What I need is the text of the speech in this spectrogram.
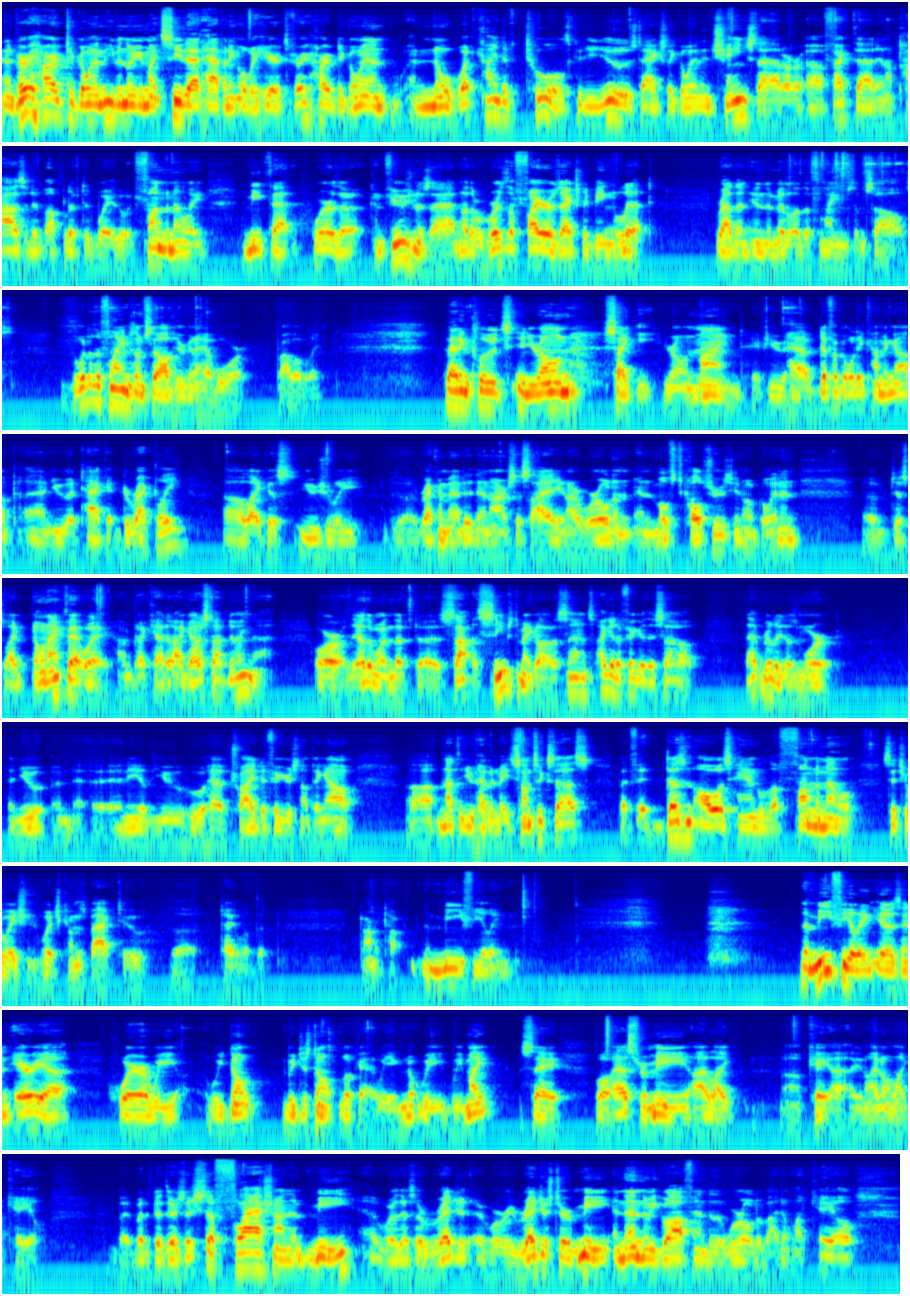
And very hard to go in, even though you might see that happening over here, it's very hard to go in and know what kind of tools could you use to actually go in and change that or uh, affect that in a positive, uplifted way that would fundamentally meet that where the confusion is at. In other words, where the fire is actually being lit rather than in the middle of the flames themselves. What are the flames themselves? You're going to have war, probably. That includes in your own psyche, your own mind. If you have difficulty coming up and you attack it directly, uh, like is usually uh, recommended in our society, in our world, and, and most cultures. You know, go in and uh, just like don't act that way. I'm, I got I got to stop doing that. Or the other one that uh, so, seems to make a lot of sense. I got to figure this out. That really doesn't work. And you, and uh, any of you who have tried to figure something out, not that you haven't made some success, but it doesn't always handle the fundamental situation, which comes back to the title of the Talk, the me feeling. The me feeling is an area where we we don't we just don't look at it. We ignore, we we might say, well, as for me, I like uh, kale. You know, I don't like kale, but but there's just a flash on the me uh, where there's a regi- where we register me, and then we go off into the world of I don't like kale,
